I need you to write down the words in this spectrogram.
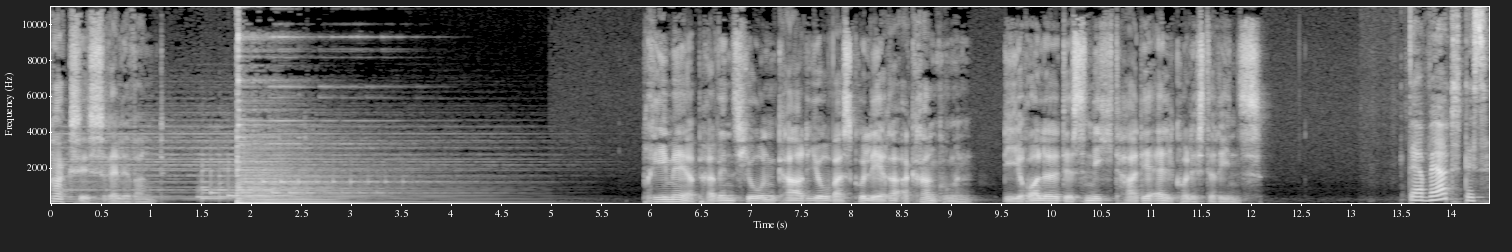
Praxisrelevant. Primärprävention kardiovaskulärer Erkrankungen. Die Rolle des Nicht-HDL-Cholesterins. Der Wert des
